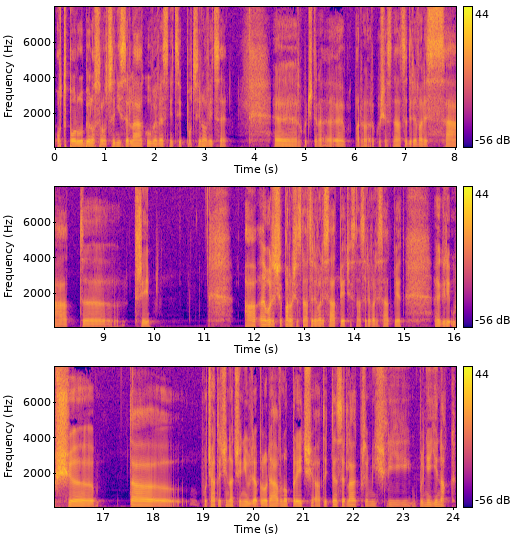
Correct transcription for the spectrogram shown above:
odporu bylo srocení sedláků ve vesnici Pocinovice eh, roku, 14, pardon, roku 1693 a, nebo, pardon, 1695, 1695, kdy už ta počáteční nadšení už bylo dávno pryč a teď ten sedlák přemýšlí úplně jinak.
